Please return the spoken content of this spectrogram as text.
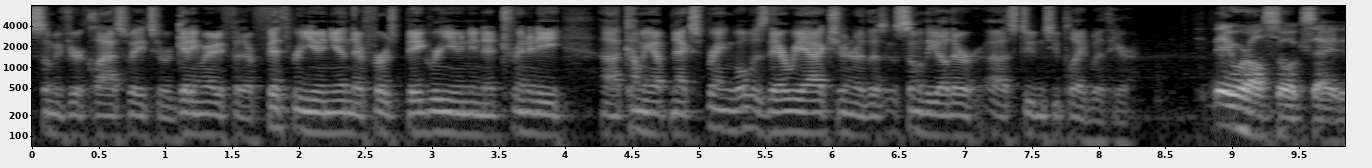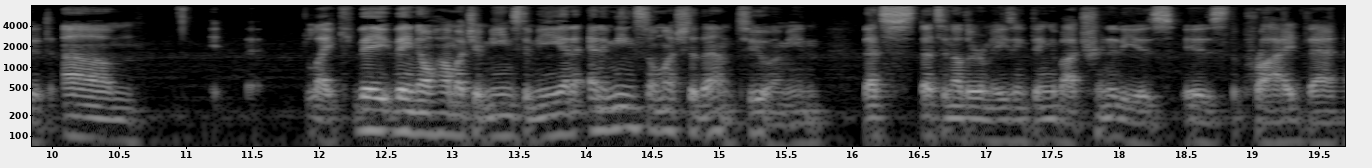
some of your classmates who are getting ready for their fifth reunion, their first big reunion at Trinity uh, coming up next spring. What was their reaction, or the, some of the other uh, students you played with here? They were all so excited. Um, like they they know how much it means to me, and and it means so much to them too. I mean that's that's another amazing thing about Trinity is is the pride that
